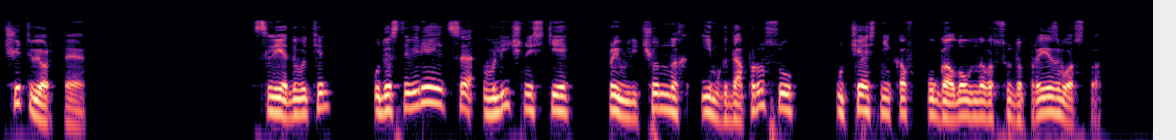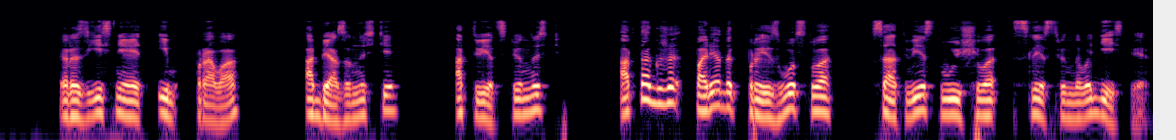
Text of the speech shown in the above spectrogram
Четвертое. Следователь удостоверяется в личности привлеченных им к допросу участников уголовного судопроизводства разъясняет им права, обязанности, ответственность, а также порядок производства соответствующего следственного действия.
